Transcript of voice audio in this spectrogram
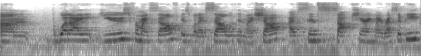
Um, what I use for myself is what I sell within my shop. I've since stopped sharing my recipe.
